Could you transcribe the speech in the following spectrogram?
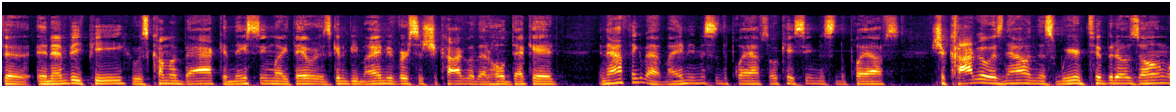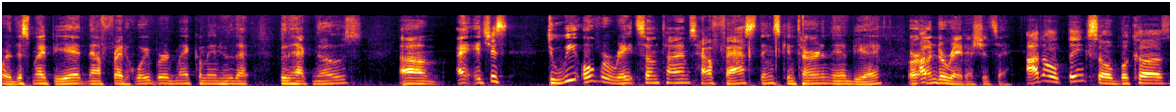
the an MVP who was coming back, and they seemed like they were it was going to be Miami versus Chicago that whole decade. And now think about it: Miami misses the playoffs, OKC misses the playoffs. Chicago is now in this weird Thibodeau zone where this might be it. Now Fred Hoiberg might come in. Who that who the heck knows? Um, I, it's just do we overrate sometimes how fast things can turn in the NBA? Or I, underrate, I should say. I don't think so because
